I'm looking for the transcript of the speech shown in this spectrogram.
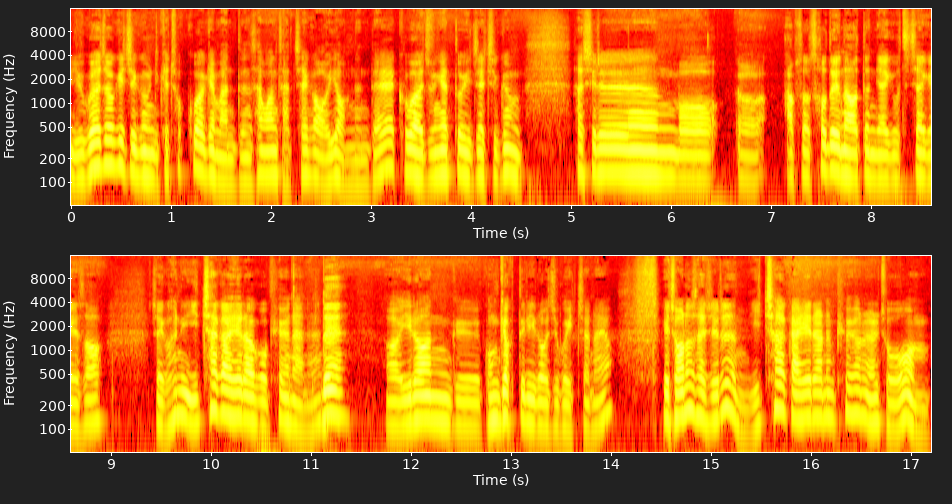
유가족이 지금 이렇게 촉구하게 만든 상황 자체가 어이없는데 그 와중에 또 이제 지금 사실은 뭐, 어, 앞서 서두에 나왔던 이야기부터 시작해서 저희가 흔히 이차 가해라고 표현하는 네. 어, 이런 그 공격들이 이루어지고 있잖아요. 저는 사실은 이차 가해라는 표현을 좀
